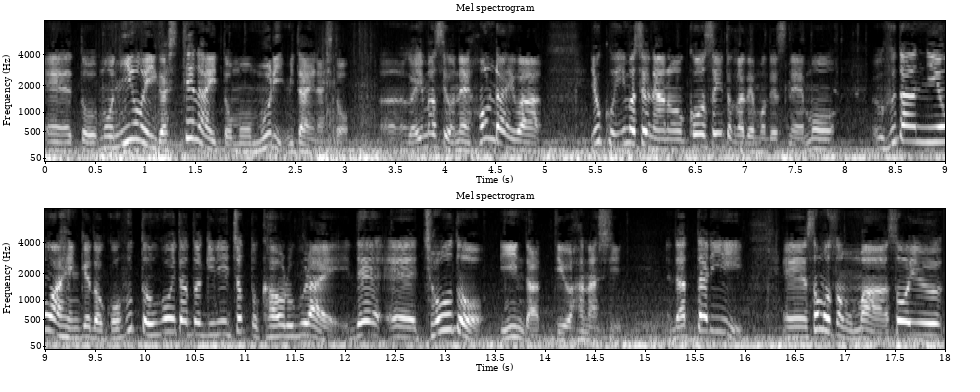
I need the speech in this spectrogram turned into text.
えっ、と、もう匂いがしてないともう無理みたいな人がいますよね。本来は、よく言いますよね、あの、香水とかでもですね、もう、普段匂わへんけど、こう、ふっと動いた時にちょっと香るぐらいで、えー、ちょうどいいんだっていう話だったり、えー、そもそもまあ、そういう、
